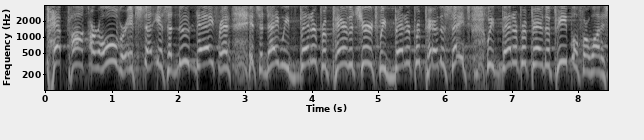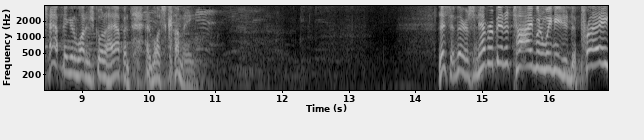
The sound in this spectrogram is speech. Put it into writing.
pep talk are over. It's a, it's a new day, friend. It's a day we better prepare the church. We better prepare the saints. We better prepare the people for what is happening and what is going to happen and what's coming. Listen, there's never been a time when we needed to pray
